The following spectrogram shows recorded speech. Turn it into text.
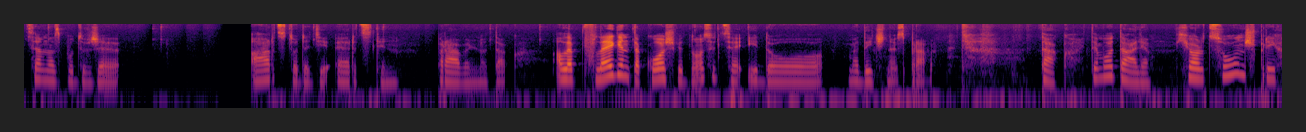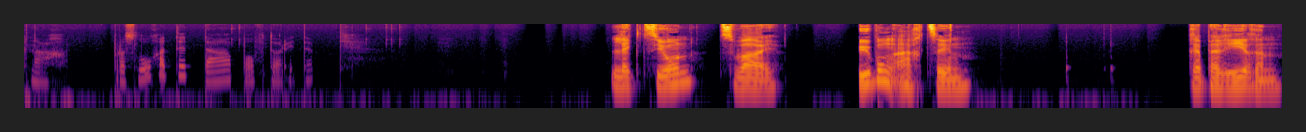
Це в нас буде вже Arzt oder die Ärztin. Правильно, так. Але пфлеген також відноситься і до медичної справи. Так, йдемо далі. Hör zu und sprich nach. Прослухати та повторити. Lektion 2 Übung 18 Reparieren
